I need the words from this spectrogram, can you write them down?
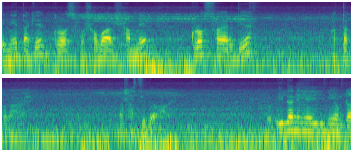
এনে তাকে ক্রস সবার সামনে ক্রস ফায়ার দিয়ে হত্যা করা হয় বা শাস্তি দেওয়া হয়। তো ইদানিং এই নিয়মটা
